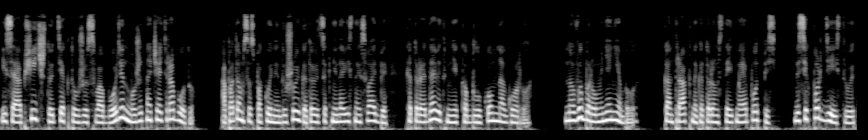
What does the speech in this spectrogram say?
и сообщить, что те, кто уже свободен, может начать работу, а потом со спокойной душой готовиться к ненавистной свадьбе, которая давит мне каблуком на горло. Но выбора у меня не было. Контракт, на котором стоит моя подпись, до сих пор действует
